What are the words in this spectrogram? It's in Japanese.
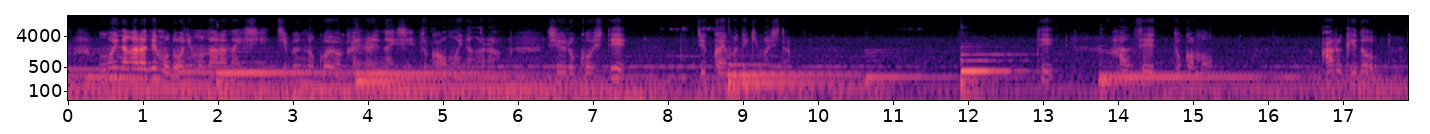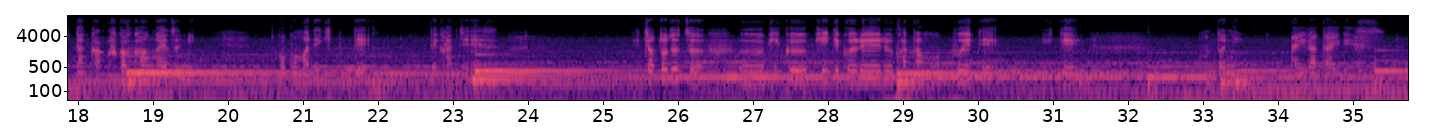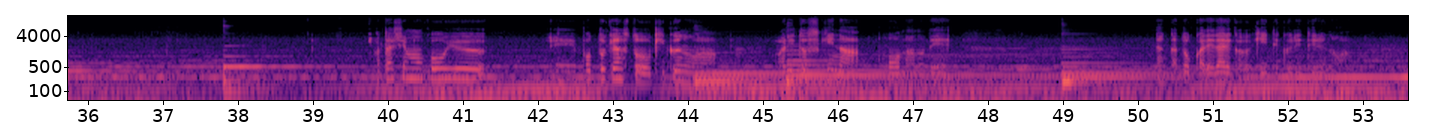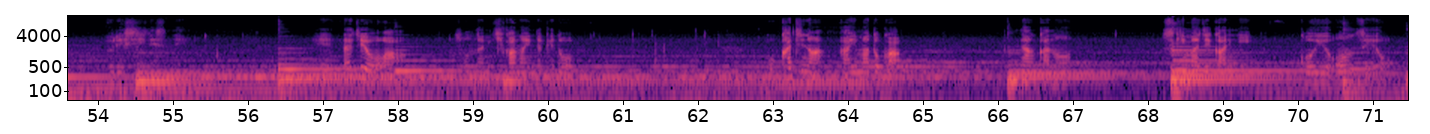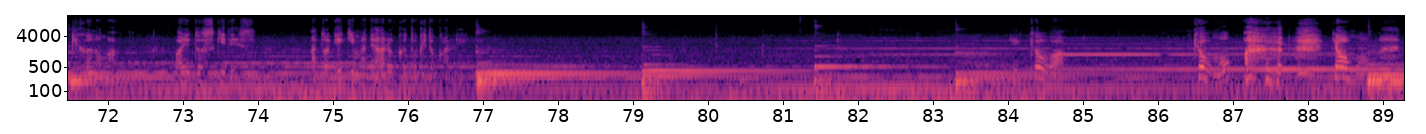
思いながらでもどうにもならないし自分の声は変えられないしとか思いながら収録をして10回まで来ました。で反省とかもあるけどなんか深く考えずにここまで来てって感じです。でちょっとずつ聞く聞いてくれる方も増えていて本当にありがたいです。私もこういうえーポッドキャストを聞くのは割と好きな方なのでなんかどっかで誰かが聞いてくれてるのは嬉しいですね、ラジオはそんなに聞かないんだけどこう家事の合間とかなんかの隙間時間にこういう音声を聞くのが割と好きです。あと駅まで歩く時とかね。今日も？今日も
